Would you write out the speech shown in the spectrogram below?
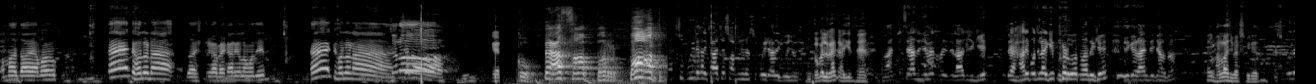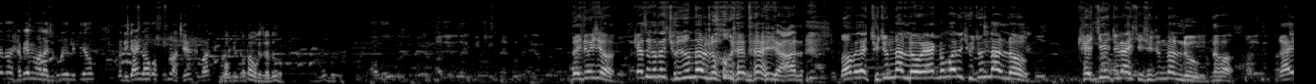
আমার দাও আমার এই হলো না দশ টাকা বেকার গেল আমাদের এই হলো না চলো को पैसा बर्बाद সুবিধা কাছে সব সুবিধা দেখো কবে ব্যাগ আজিস হ্যাঁ রাজ্য স্যার যেভাবে লাজ গিয়ে তো হারি বদলা গিফট করবো না দেখে দেখে রাজ্যে যাও তো ভালো আছে ব্যাগ সুবিধা তো হেভি মাল আছে তোমরা লিখে দাও তো ডিজাইন লাগাও সুন্দর আছে এবার কথা বলছিস তুই देख देखो कैसे कैसे छुचुंदर लोग रहते हैं यार वहाँ पे छुचुंदर लोग एक नंबर छुचुंदर लोग খেয়েছি চলে আসছি সুচুন্দার লোক দেখো। গাই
